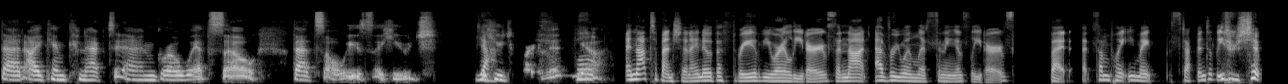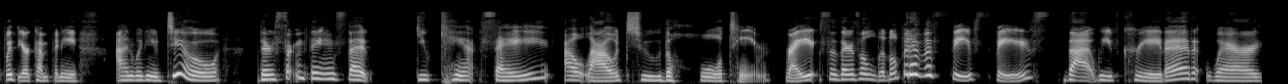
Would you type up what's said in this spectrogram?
that I can connect and grow with. So that's always a huge, yeah. a huge part of it. Well, yeah. And not to mention, I know the three of you are leaders and not everyone listening is leaders, but at some point you might step into leadership with your company. And when you do, there's certain things that you can't say out loud to the whole team, right? So there's a little bit of a safe space that we've created where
